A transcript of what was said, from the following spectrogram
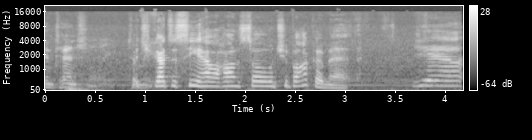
intentionally. But me. you got to see how Han Solo and Chewbacca met. yeah,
